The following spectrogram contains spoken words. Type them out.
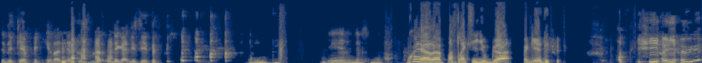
Jadi kayak pikirannya tuh sebenarnya udah gak di situ. Bukannya pas seleksi juga PGD iya iya. iya.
